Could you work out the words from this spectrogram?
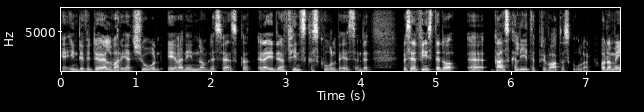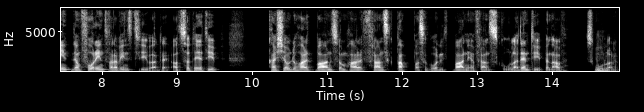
individuell variation även inom det, svenska, eller i det finska skolväsendet. Men sen finns det då eh, ganska lite privata skolor och de, är, de, får inte vara vinstdrivande. Alltså det är typ, kanske om du har ett barn som har fransk pappa så går ditt barn i en fransk skola, den typen av skolor. Mm,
